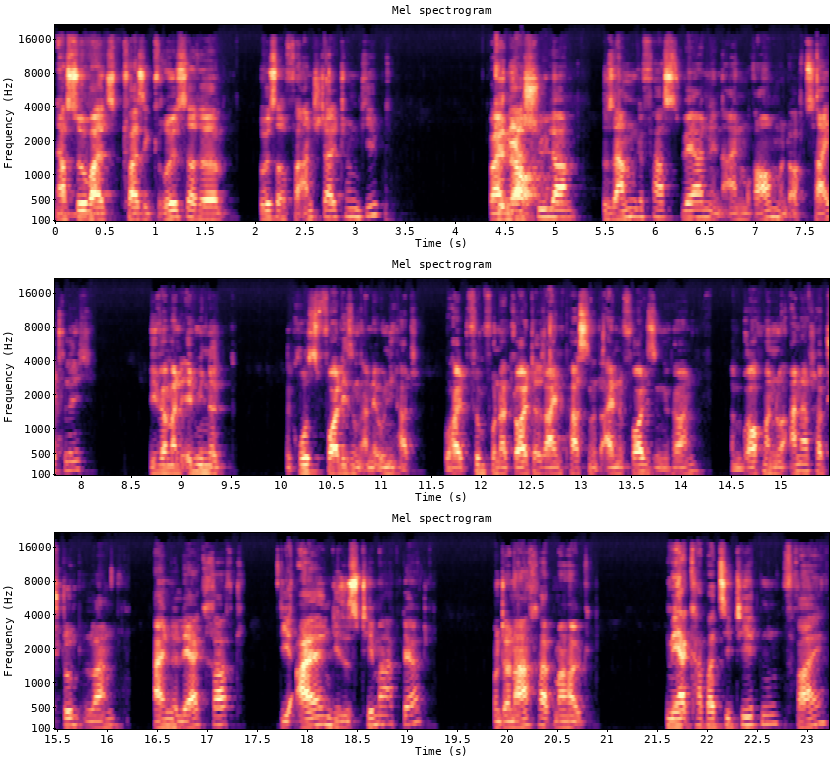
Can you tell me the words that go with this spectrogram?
Ach so, weil es quasi größere, größere Veranstaltungen gibt. Weil Genau. mehr Schüler zusammengefasst werden in einem Raum und auch zeitlich. Wie wenn man irgendwie eine, eine große Vorlesung an der Uni hat, wo halt 500 Leute reinpassen und eine Vorlesung hören. Dann braucht man nur anderthalb Stunden lang eine Lehrkraft, die allen dieses Thema erklärt. Und danach hat man halt mehr Kapazitäten frei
